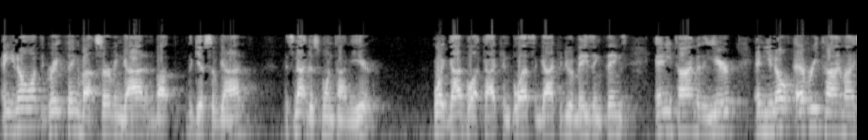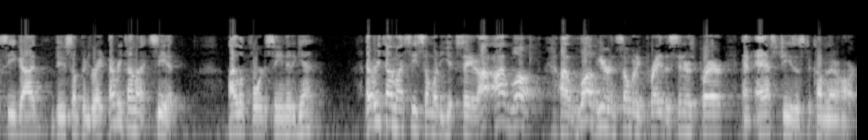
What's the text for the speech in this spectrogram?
And you know what? The great thing about serving God and about the gifts of God it's not just one time a year. Boy, God, God can bless and God can do amazing things any time of the year. And you know, every time I see God do something great, every time I see it, I look forward to seeing it again. Every time I see somebody get saved, I, I love, I love hearing somebody pray the sinner's prayer and ask Jesus to come in their heart.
